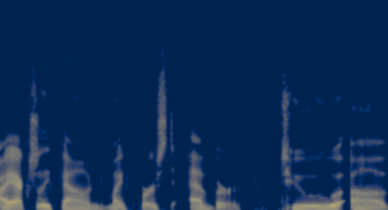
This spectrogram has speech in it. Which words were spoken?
i actually found my first ever two uh,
